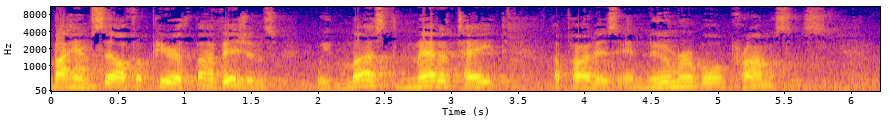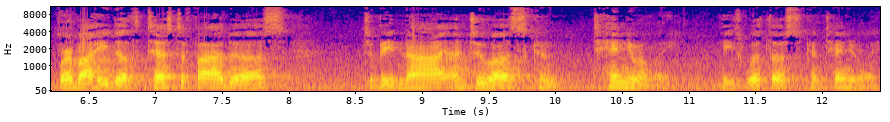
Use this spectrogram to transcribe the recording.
by himself appeareth by visions, we must meditate upon his innumerable promises, whereby he doth testify to us to be nigh unto us continually. He's with us continually.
